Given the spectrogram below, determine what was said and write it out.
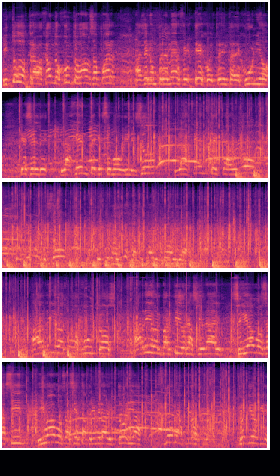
y todos trabajando juntos vamos a poder hacer un primer festejo el 30 de junio, que es el de la gente que se movilizó, la gente que habló, que se expresó, que nos dio esta primera victoria. Arriba todos juntos, arriba el Partido Nacional, sigamos así y vamos hacia esta primera victoria, no me afloje. Yo quiero que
